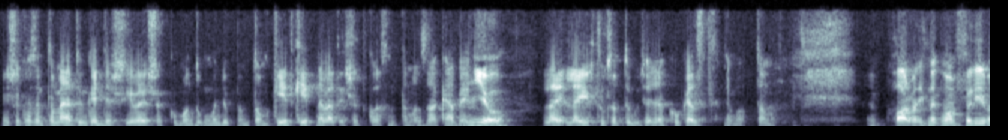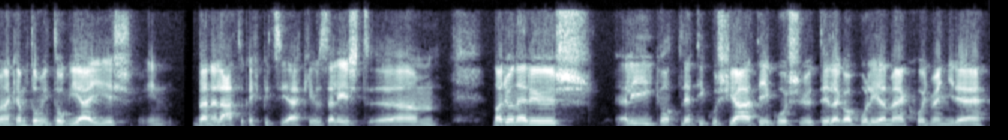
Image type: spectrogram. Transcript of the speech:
és akkor szerintem mehetünk egyesével, és akkor mondunk mondjuk, nem tudom, két-két nevet, és akkor szerintem azzal kb. Jó. Le, le is tudhattuk, úgyhogy akkor kezd nyugodtan. Harmadiknak van fölírva nekem Tomi Togiái, és én benne látok egy pici elképzelést. Nagyon erős, elég atletikus játékos, ő tényleg abból él meg, hogy mennyire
